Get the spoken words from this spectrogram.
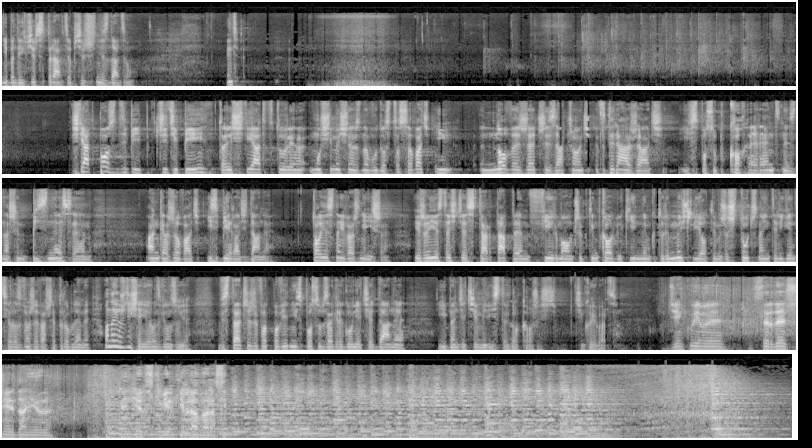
nie będę ich przecież sprawdzał, przecież nie zdadzą. Więc Świat post-GTP to jest świat, w którym musimy się znowu dostosować i nowe rzeczy zacząć wdrażać i w sposób koherentny z naszym biznesem angażować i zbierać dane. To jest najważniejsze. Jeżeli jesteście startupem, firmą czy kimkolwiek innym, który myśli o tym, że sztuczna inteligencja rozwiąże wasze problemy, ona już dzisiaj je rozwiązuje. Wystarczy, że w odpowiedni sposób zagregujecie dane i będziecie mieli z tego korzyść. Dziękuję bardzo. Dziękujemy serdecznie. Daniel Kędzierski, wielkie brawa raz.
